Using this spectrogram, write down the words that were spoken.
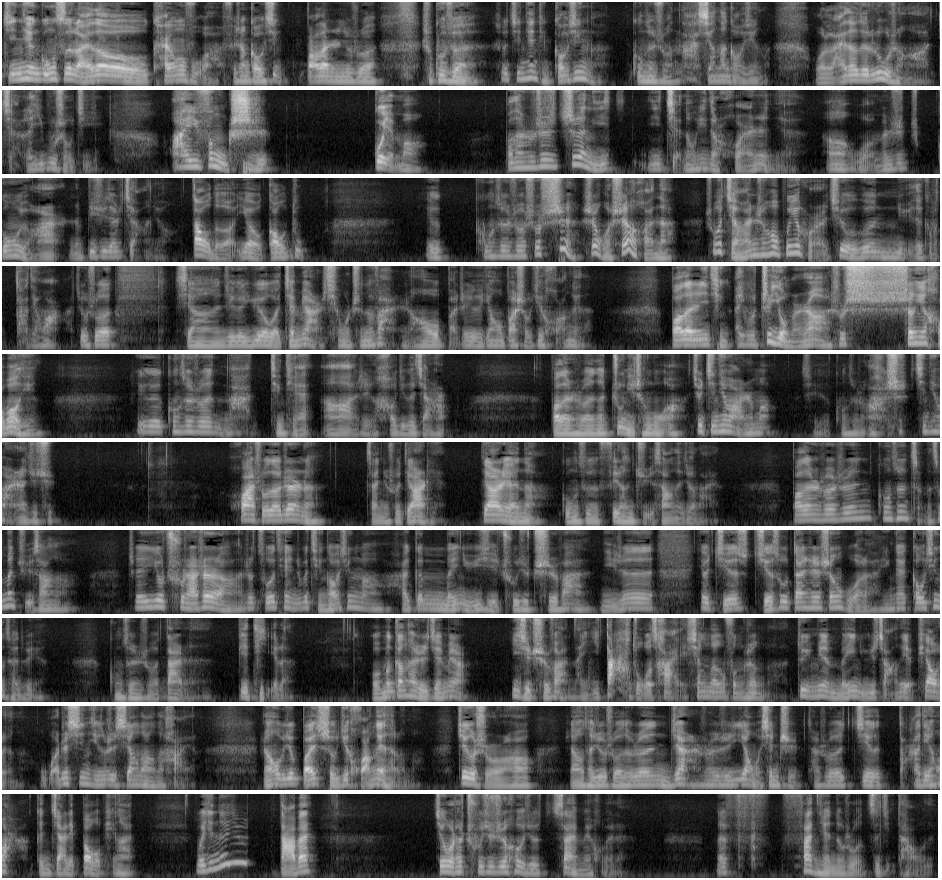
今天公司来到开封府啊，非常高兴。包大人就说：“说公孙，说今天挺高兴啊。”公孙说：“那相当高兴。我来到的路上啊，捡了一部手机，iPhone 十，过瘾吗？”包大人说：“这这你你捡东西得还人家啊，我们是公务员，那必须得讲究，道德要有高度。”呃，公孙说：“说是是，我是要还的。说我捡完之后不一会儿，就有个女的给我打电话，就说。”想这个约我见面，请我吃顿饭，然后把这个让我把手机还给他。包大人一听，哎呦，这有门啊！说声音好不好听？这个公孙说，那挺甜啊，这个好几个加号。包大人说，那祝你成功啊！就今天晚上吗？这个公孙说，啊，是今天晚上就去。话说到这儿呢，咱就说第二天。第二天呢，公孙非常沮丧的就来了。包大人说，说公孙怎么这么沮丧啊？这又出啥事儿啊？这昨天你这不挺高兴吗？还跟美女一起出去吃饭，你这要结结束单身生活了，应该高兴才对呀。公孙说：“大人别提了，我们刚开始见面一起吃饭，那一大桌菜相当丰盛啊。对面美女长得也漂亮啊，我这心情是相当的嗨了。然后我就把手机还给他了嘛。这个时候哈，然后他就说：他说你这样说是让我先吃，他说接打个电话跟家里报个平安。我现在就。”打呗，结果他出去之后就再也没回来，那饭钱都是我自己掏的。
